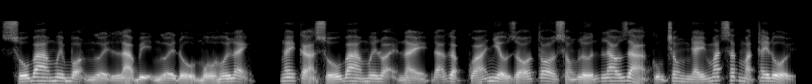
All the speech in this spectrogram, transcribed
số 30 bọn người là bị người đổ mồ hôi lạnh, ngay cả số 30 loại này đã gặp quá nhiều gió to sóng lớn lao giả cũng trong nháy mắt sắc mặt thay đổi,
